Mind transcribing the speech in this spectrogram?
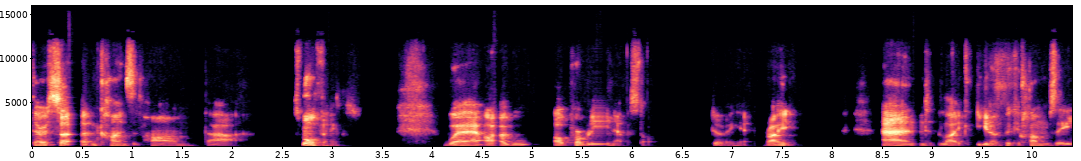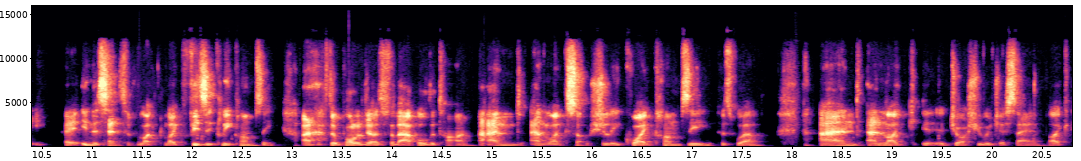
there are certain kinds of harm that small things where I will I'll probably never stop doing it, right? And like you know the clumsy uh, in the sense of like like physically clumsy. I have to apologize for that all the time and and like socially quite clumsy as well. And and like uh, josh you were just saying like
